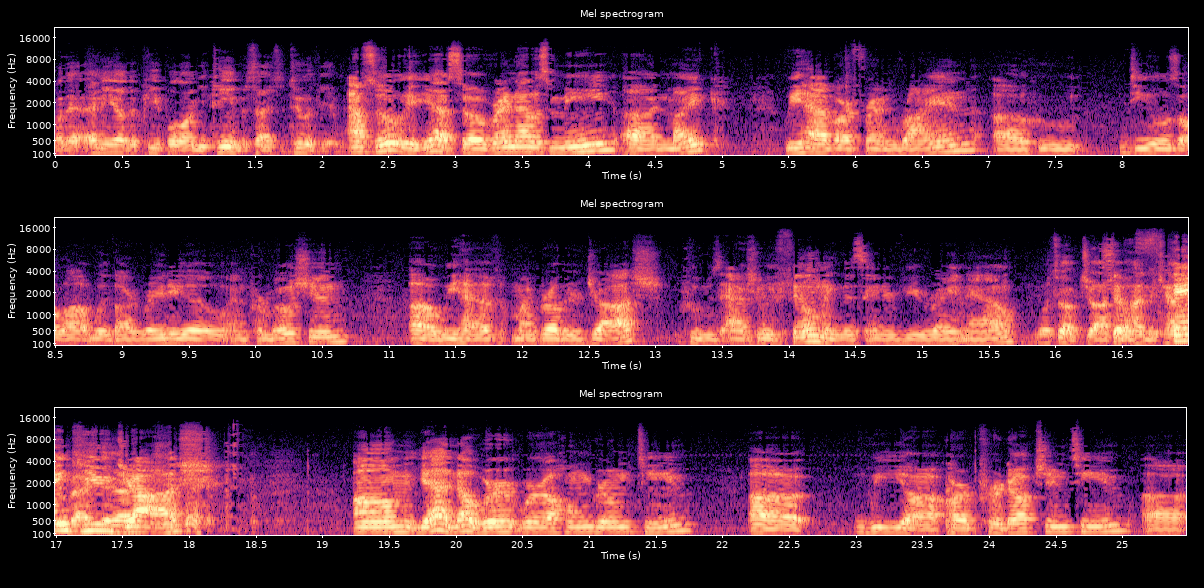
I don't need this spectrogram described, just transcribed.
are there any other people on your team besides the two of you? Absolutely, yeah. So right now it's me uh, and Mike. We have our friend Ryan, uh, who deals a lot with our radio and promotion. Uh, we have my brother Josh, who's actually filming this interview right now. What's up, Josh? So behind the camera thank back you, there? Josh. Um, yeah, no, we're we're a homegrown team. Uh, we uh, our production team, uh,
